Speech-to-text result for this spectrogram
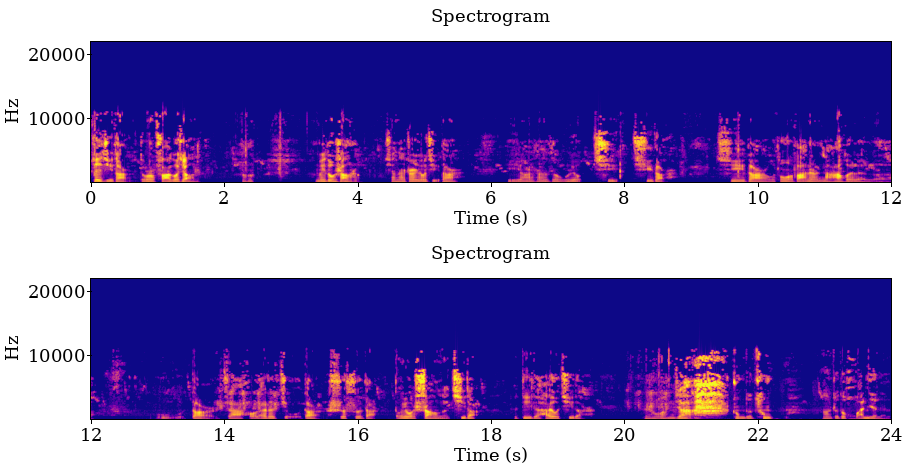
这几袋都是发过酵的，啊，没都上上。现在这儿有几袋？一二三四五六七七袋，七袋我从我爸那儿拿回来了五袋加后来的九袋，十四袋，等于我上了七袋。这地里还有七袋，这是我们家种的葱，啊，这都缓起来了。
